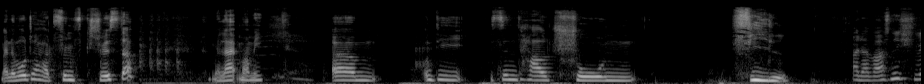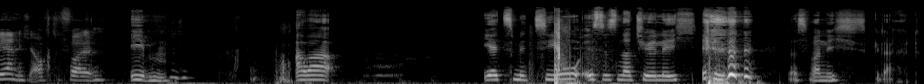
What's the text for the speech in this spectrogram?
Meine Mutter hat fünf Geschwister. Tut mir leid, Mami. Ähm, und die sind halt schon viel. Aber da war es nicht schwer, nicht aufzufallen. Eben. Aber jetzt mit Theo ist es natürlich. das war nicht gedacht.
